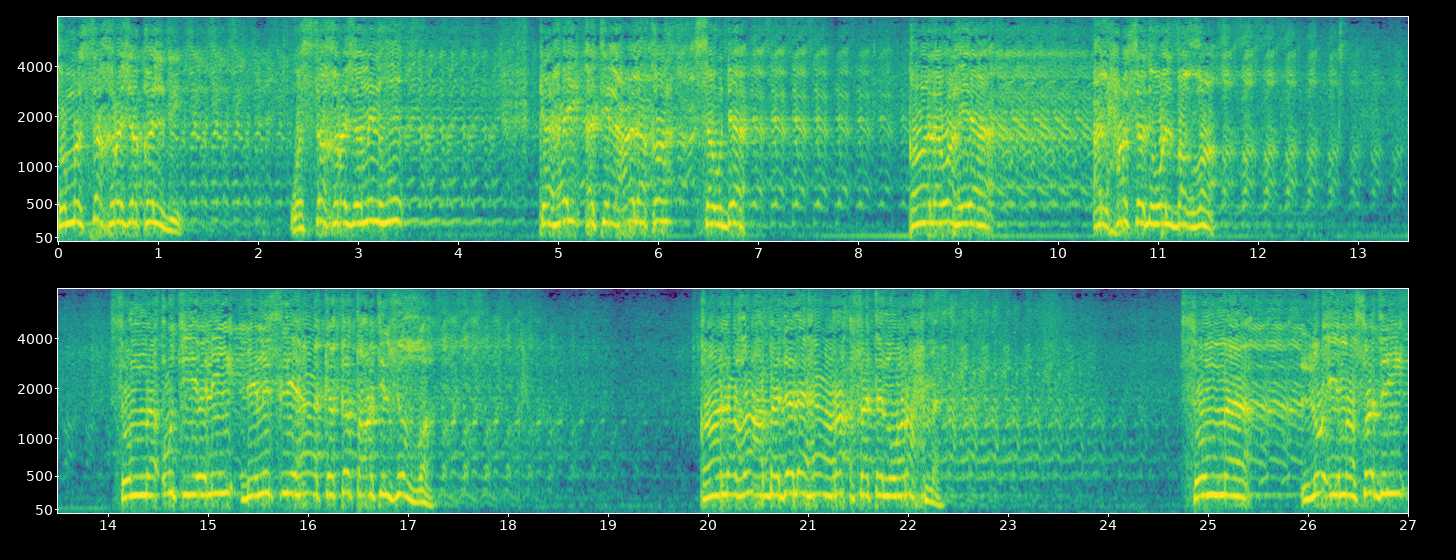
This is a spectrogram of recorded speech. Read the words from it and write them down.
ثم استخرج قلبي واستخرج منه كهيئة العلقة سوداء. قال وهي الحسد والبغضاء. ثم أتي لي بمثلها كقطعة الفضة. قال ضع بدلها رأفة ورحمة. ثم لئم صدري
